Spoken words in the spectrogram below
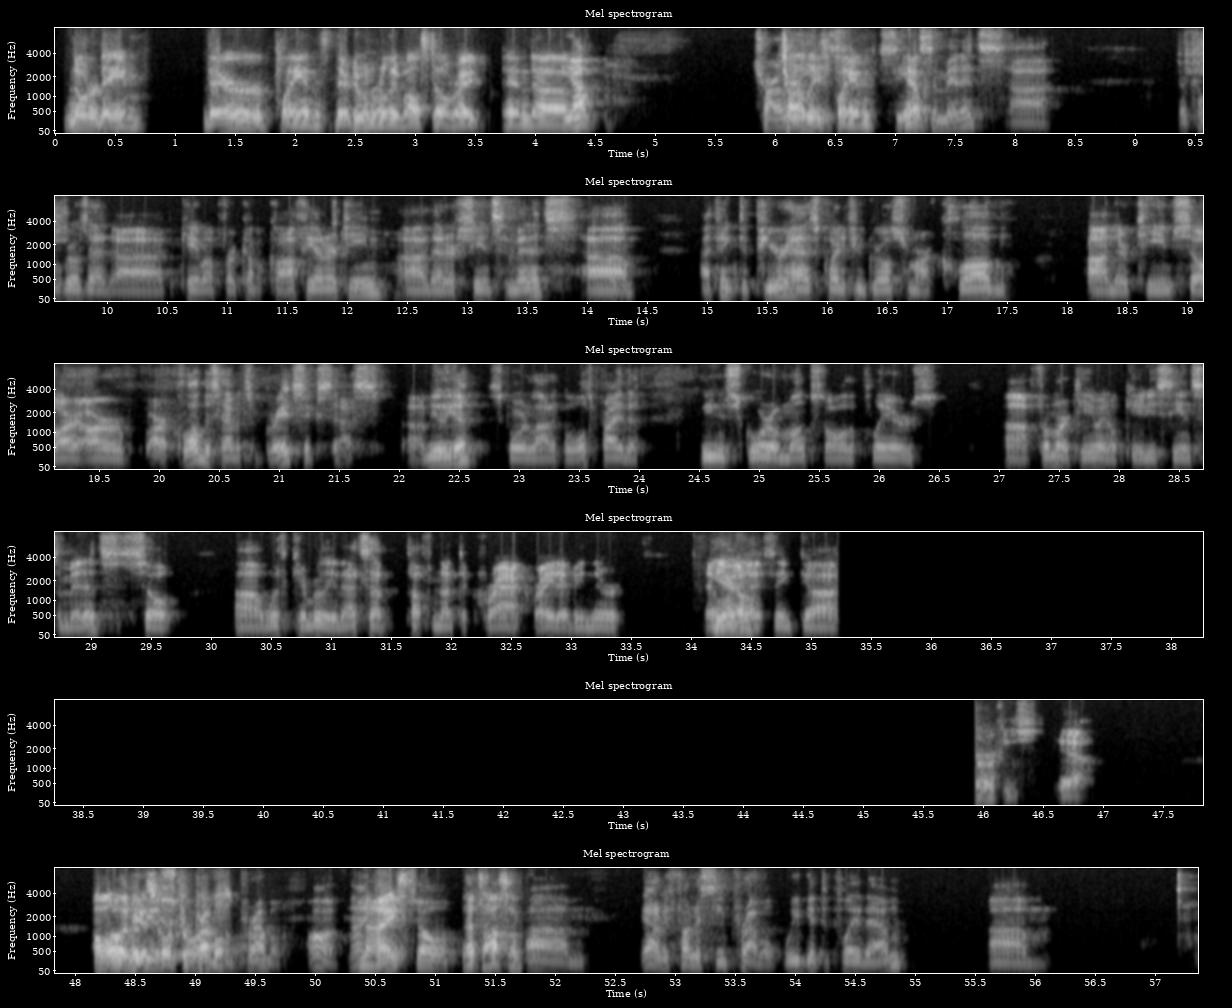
Notre Dame. They're playing. They're doing really well still, right? And uh, yep. Charlie Charlie's playing. Seeing Yep. some minutes. Uh, there are a couple girls that uh, came up for a cup of coffee on our team uh, that are seeing some minutes. Um, I think De Pere has quite a few girls from our club on their team. So our our our club is having some great success. Uh, Amelia scoring a lot of goals, probably the leading scorer amongst all the players uh, from our team. I know Katie's seeing some minutes. So uh, with Kimberly, that's a tough nut to crack, right? I mean, they're Emily, Yeah. I think uh, yeah. Oh, Olivia, scored for Preble. Preble. Oh, nice. Nice. So That's awesome. um, yeah, it'll be fun to see Preble. We get to play them. Um,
